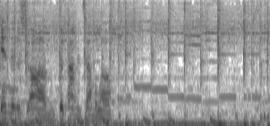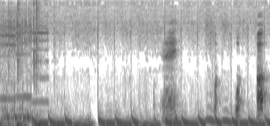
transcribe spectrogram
in this um the comments down below. Okay. What? What? Uh.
